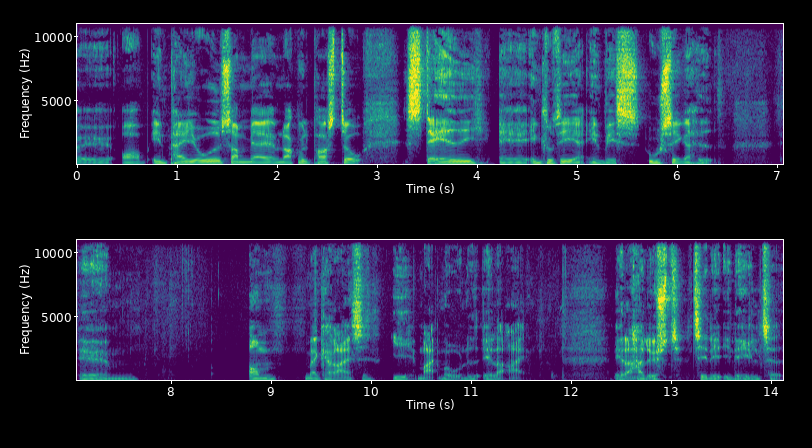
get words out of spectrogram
øh, og en periode, som jeg nok vil påstå, stadig øh, inkluderer en vis usikkerhed øh, om man kan rejse i maj måned eller ej, eller har lyst til det i det hele taget.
